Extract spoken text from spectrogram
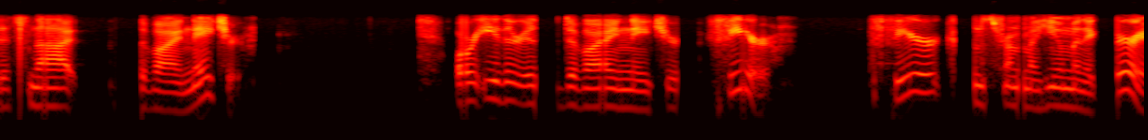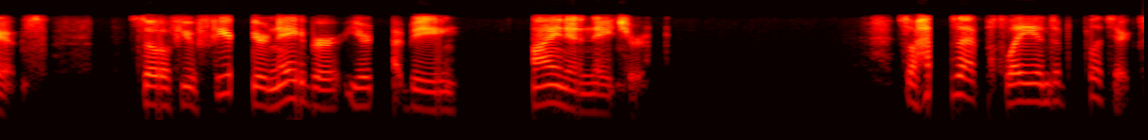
It's not divine nature. Or either is divine nature fear. Fear comes from a human experience. So if you fear your neighbor, you're not being divine in nature. So how does that play into politics?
